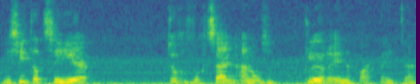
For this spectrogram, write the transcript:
Je ziet dat ze hier toegevoegd zijn aan onze kleuren in de Part Painter.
